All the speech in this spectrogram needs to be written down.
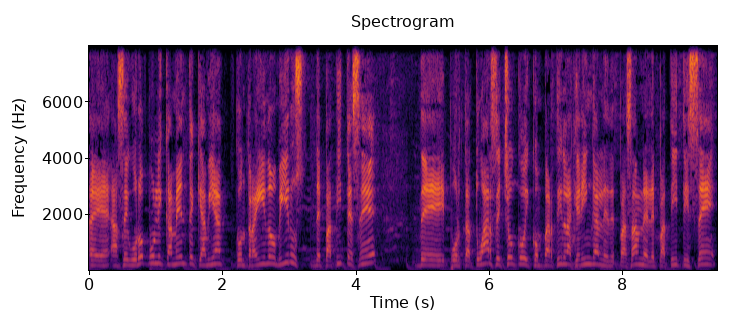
eh, aseguró públicamente que había contraído virus de hepatitis C de por tatuarse Choco y compartir la jeringa le pasaron el hepatitis C.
